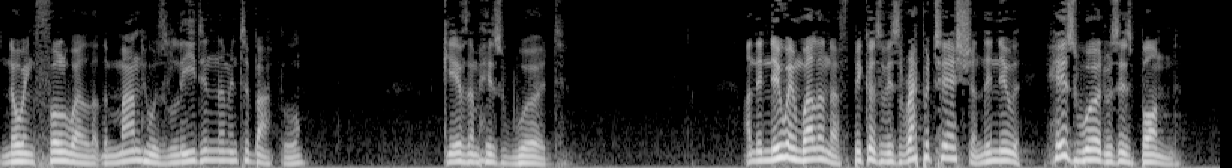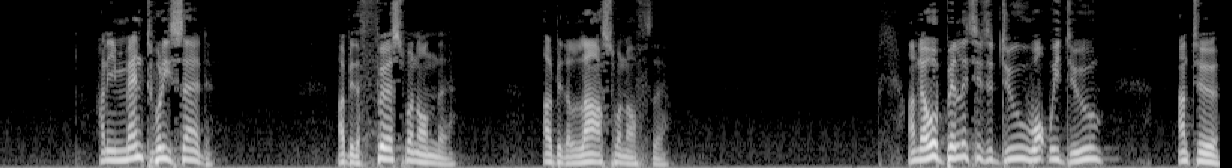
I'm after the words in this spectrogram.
Knowing full well that the man who was leading them into battle gave them his word. And they knew him well enough because of his reputation. They knew his word was his bond. And he meant what he said. I'll be the first one on there. I'll be the last one off there. And our ability to do what we do and to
